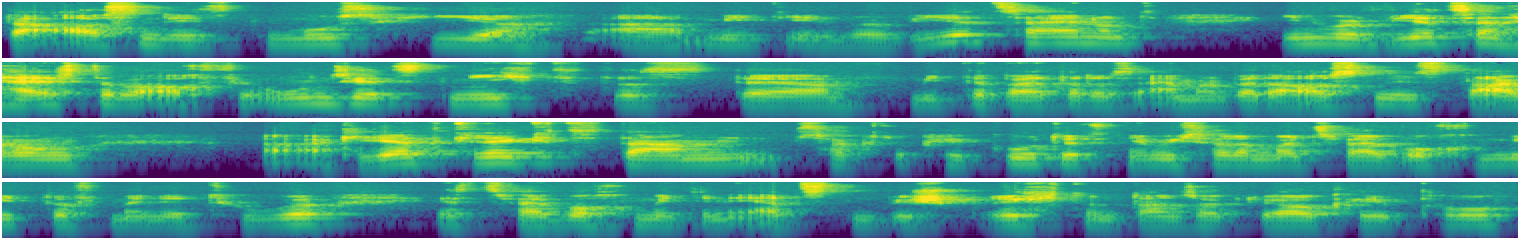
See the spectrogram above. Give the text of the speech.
der Außendienst muss hier äh, mit involviert sein. Und involviert sein heißt aber auch für uns jetzt nicht, dass der Mitarbeiter das einmal bei der Außendiensttagung äh, erklärt kriegt, dann sagt, okay, gut, jetzt nehme ich es halt einmal zwei Wochen mit auf meine Tour, erst zwei Wochen mit den Ärzten bespricht und dann sagt, ja, okay, puh,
